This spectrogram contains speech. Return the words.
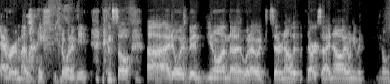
ever in my life. You know what I mean? And so uh, I'd always been, you know, on the what I would consider now the dark side. Now I don't even, you know,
